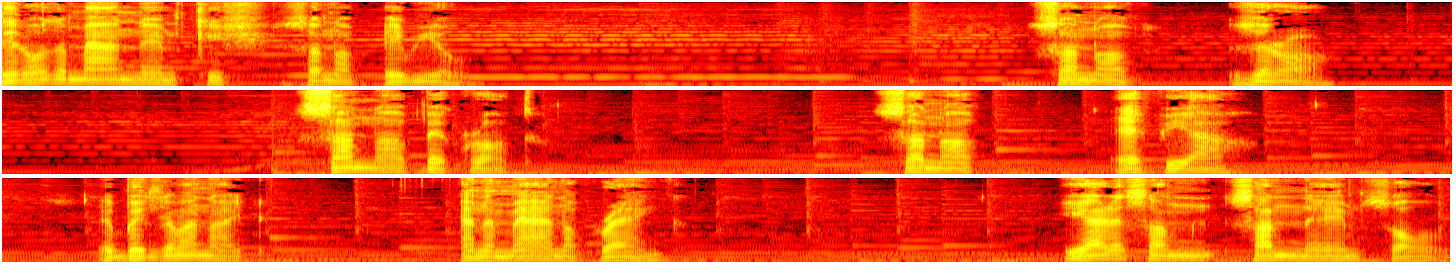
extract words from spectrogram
there was a man named Kish, son of Abiel son of Zerah, son of Bechorath, son of Aphiah, a Benjaminite and a man of rank. He had a son, son named Saul,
